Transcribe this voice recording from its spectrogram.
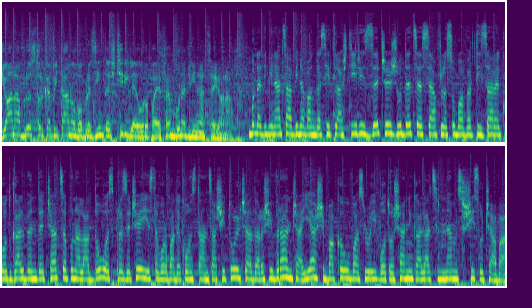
Ioana Brustur, capitanul, vă prezintă știrile Europa FM. Bună dimineața, Ioana! Bună dimineața, bine v-am găsit la știri. 10 județe se află sub avertizare cod galben de ceață până la 12. Este vorba de Constanța și Tulcea, dar și Vrancea, Iași, Bacău, Vaslui, Botoșani, Galați, Neamț și Suceava.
